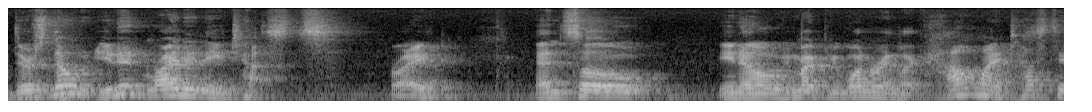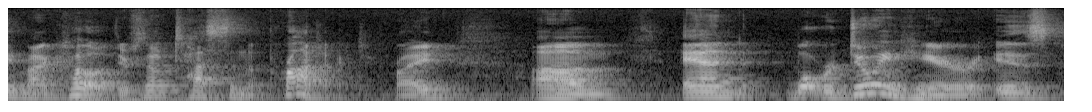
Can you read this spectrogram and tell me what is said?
there's no, you didn't write any tests, right? And so, you know, you might be wondering, like, how am I testing my code? There's no test in the project, right? Um, and what we're doing here is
